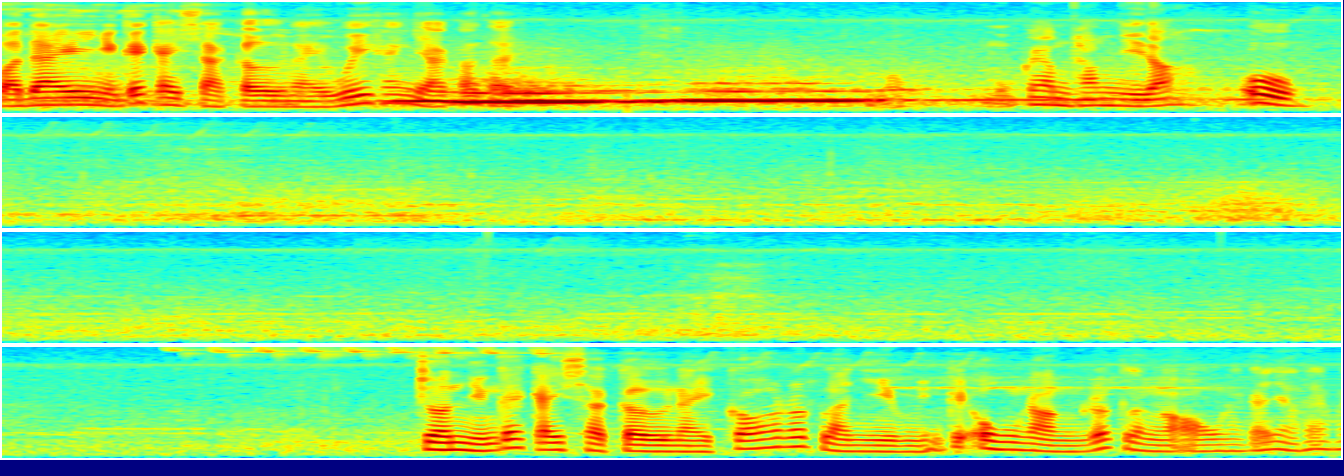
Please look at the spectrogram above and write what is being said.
Và đây những cái cây xà cừ này quý khán giả có thể một, một cái âm thanh gì đó. Uh, trên những cái cây xà cừ này có rất là nhiều những cái u nần rất là ngộ nè, cả nhà thấy không?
